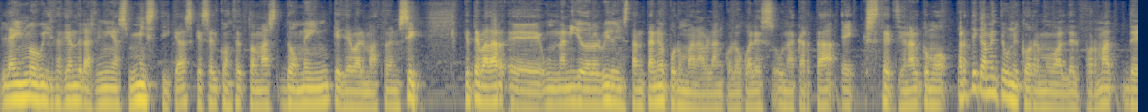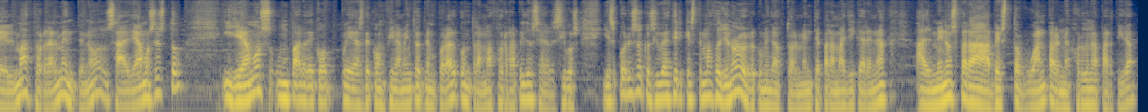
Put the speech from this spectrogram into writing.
la inmovilización de las líneas místicas, que es el concepto más domain que lleva el mazo en sí, que te va a dar eh, un anillo del olvido instantáneo por un mana blanco, lo cual es una carta excepcional como prácticamente único removal del formato del mazo realmente, ¿no? O sea, llevamos esto y llevamos un par de copias de confinamiento temporal contra mazos rápidos y agresivos. Y es por eso que os iba a decir que este mazo yo no lo recomiendo actualmente para Magic Arena, al menos para Best of One, para el mejor de una partida,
